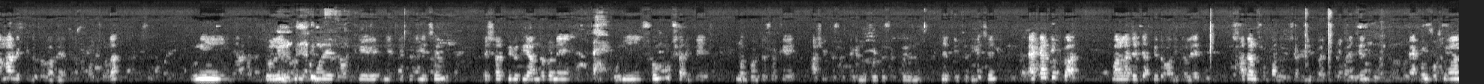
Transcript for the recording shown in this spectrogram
আমার চলা। উনি দলের সময়ে দলকে নেতৃত্ব দিয়েছেন। বিরোধী আন্দোলনে উনি সম্মুখ সারিতে নব্বই দশকে, আশি দশক থেকে নব্বই দশকে নেতৃত্ব দিয়েছেন। একাধিকবার বাংলাদেশ জাতীয়তাবাদী দলের সাধারণ সম্পাদক হিসাবে নির্বাচিত হয়েছেন। এখন বর্তমান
